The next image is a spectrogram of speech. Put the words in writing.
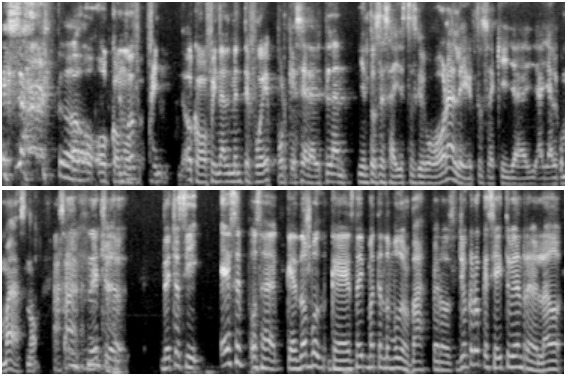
Exacto. O, como, o como finalmente fue, porque ese era el plan. Y entonces ahí estás, órale, entonces aquí ya hay, algo más, ¿no? Ajá. De hecho, de hecho, si ese, o sea, que, que Snape mata a Dumbledore va, pero yo creo que si ahí te hubieran revelado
